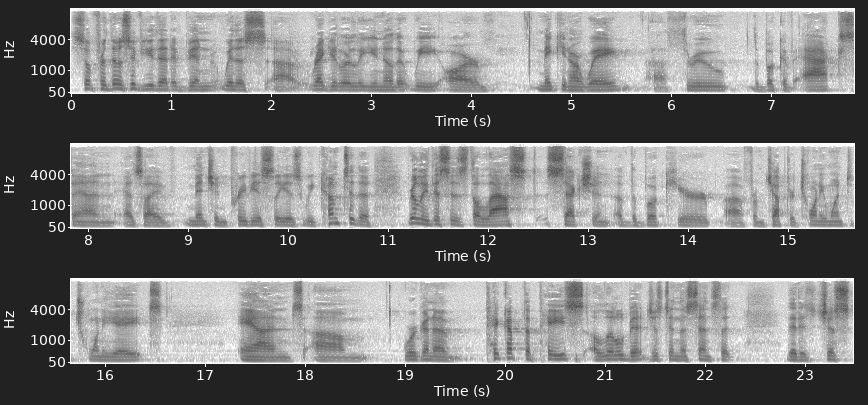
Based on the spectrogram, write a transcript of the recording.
So, for those of you that have been with us uh, regularly, you know that we are making our way uh, through the book of Acts. And as I've mentioned previously, as we come to the really, this is the last section of the book here uh, from chapter 21 to 28. And um, we're going to pick up the pace a little bit, just in the sense that, that it's just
